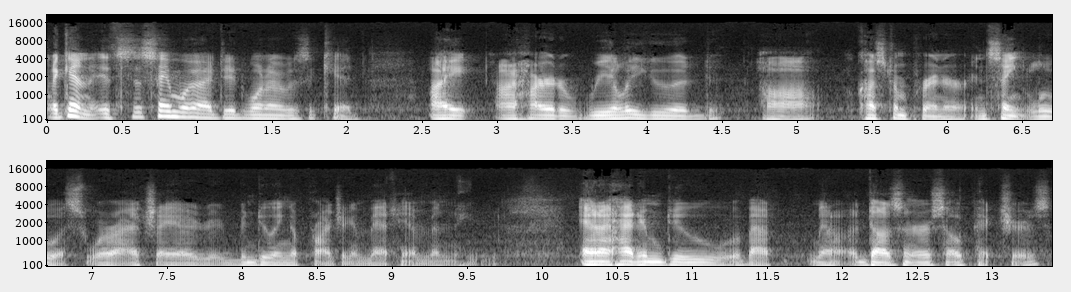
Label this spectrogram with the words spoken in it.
again, it's the same way I did when I was a kid. I I hired a really good uh, custom printer in St. Louis, where I actually had been doing a project and met him, and he, and I had him do about you know a dozen or so pictures,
